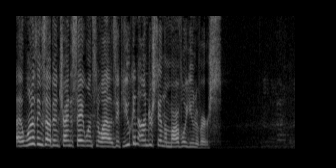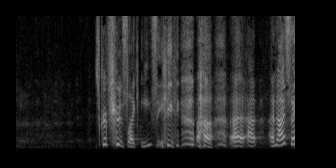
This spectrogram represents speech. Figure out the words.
Uh, one of the things I've been trying to say once in a while is if you can understand the Marvel universe, Scripture is like easy. Uh, uh, uh, and I say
